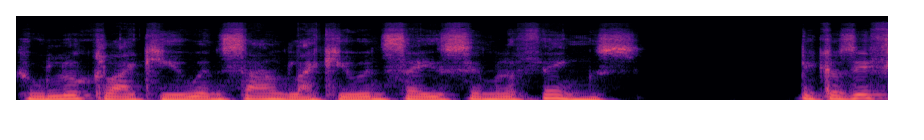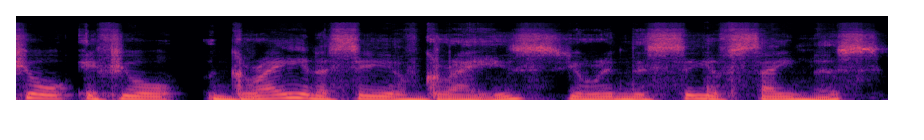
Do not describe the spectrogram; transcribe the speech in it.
who look like you and sound like you and say similar things. Because if you're if you're gray in a sea of grays you're in this sea of sameness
